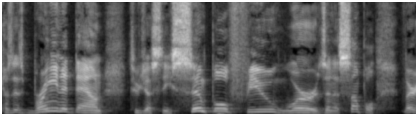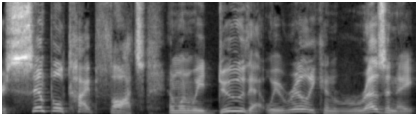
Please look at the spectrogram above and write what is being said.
because it's bringing it down to just these simple few words and a simple, very simple type thoughts. And when we do that, we really can resonate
